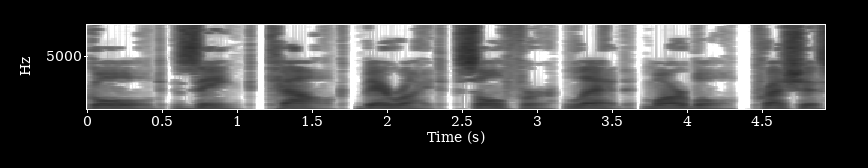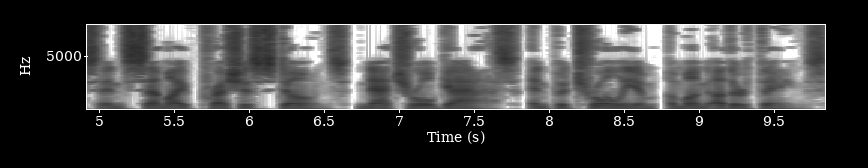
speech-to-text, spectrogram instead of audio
gold, zinc, talc, barite, sulfur, lead, marble, precious and semi-precious stones, natural gas, and petroleum, among other things.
